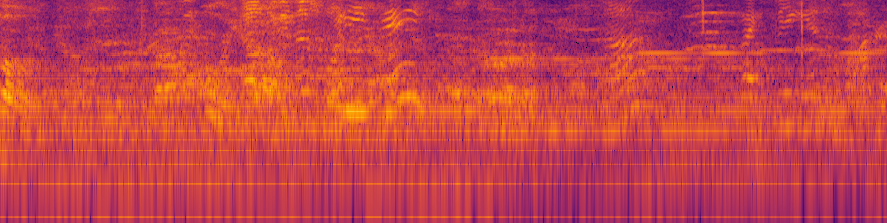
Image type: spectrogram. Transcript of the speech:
Whoa. Holy. What do you think? Huh? Like being in the water.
